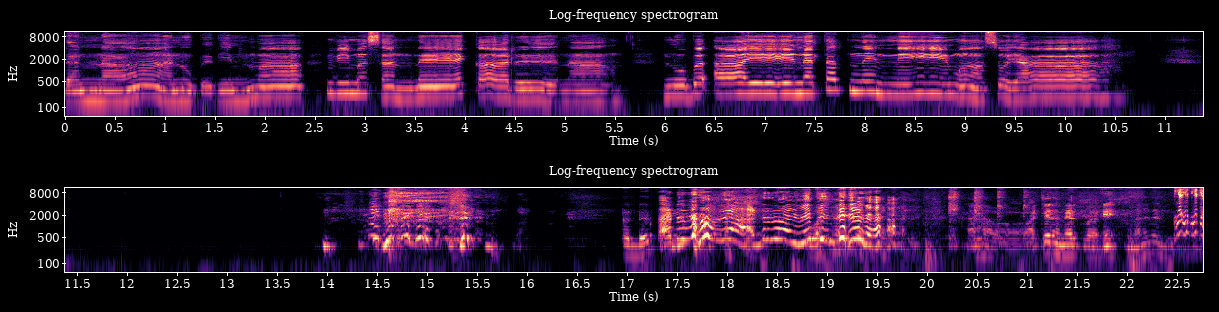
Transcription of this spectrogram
දන්නා නුබගින්මා විමසන්නෑ කාරනා නුබ ආයේ නැතත් නෙන්නේ මා සොයා වචන නැත්ව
